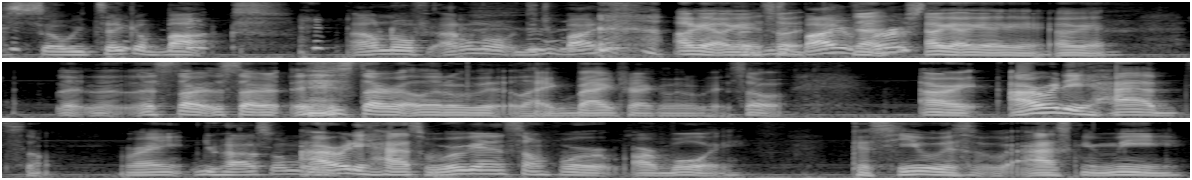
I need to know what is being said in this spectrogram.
So we take a box. I don't know if I don't know. Did you buy it? Okay, okay. did so you buy it no, first? Okay, okay, okay, okay. Let, let's start. Let's start. Let's start a little bit, like backtrack a little bit. So, all right, I already had some, right? You had some? I already had some. We are getting some for our boy, cause he was asking me.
